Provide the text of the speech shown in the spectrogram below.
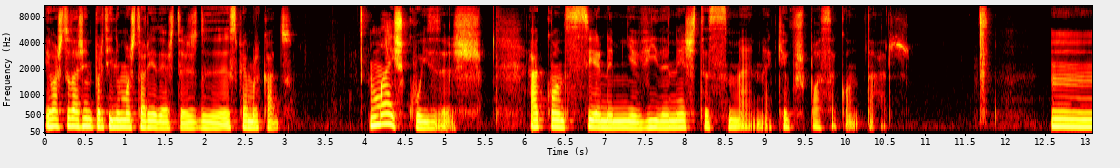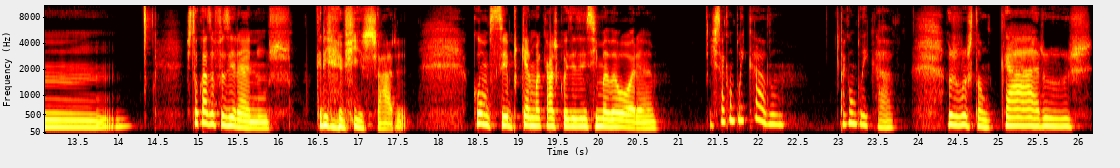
Eu acho que toda a gente partilha uma história destas de supermercado. Mais coisas a acontecer na minha vida nesta semana que eu vos possa contar. Hum, estou quase a fazer anos, queria viajar. Como sempre, quero marcar as coisas em cima da hora isto está complicado. Está complicado. Os voos estão caros,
